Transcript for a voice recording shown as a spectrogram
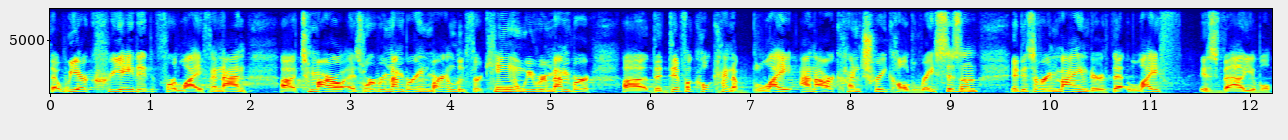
that we are created for life. And on uh, tomorrow, as we're remembering Martin Luther King and we remember uh, the difficult kind of blight on our country called racism, it is a reminder that life is valuable.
